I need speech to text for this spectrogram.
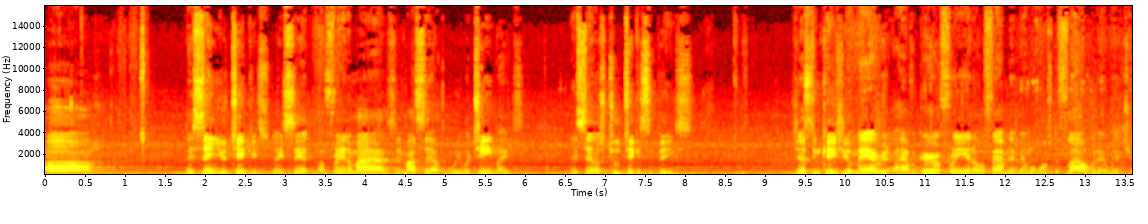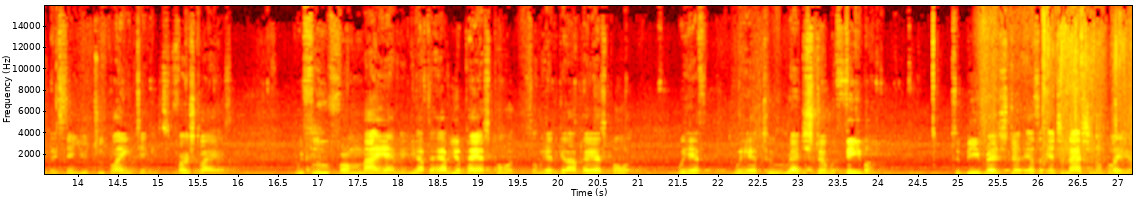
Um, they send you tickets. They sent a friend of mine and myself. We were teammates. They sent us two tickets apiece. Just in case you're married, I have a girlfriend or a family member wants to fly over there with you. They send you two plane tickets, first class. We flew from Miami. You have to have your passport, so we had to get our passport. We have we had to register with FIBA to be registered as an international player.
